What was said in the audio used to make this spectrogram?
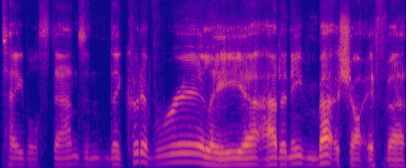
table stands, and they could have really uh, had an even better shot if uh,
